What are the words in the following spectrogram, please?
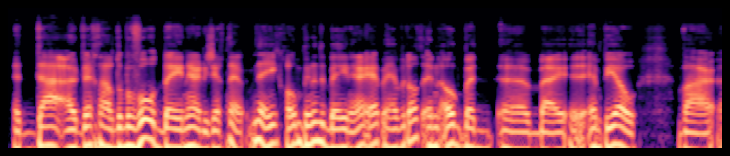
het daaruit weg te halen door bijvoorbeeld BNR die zegt nee, nee gewoon binnen de BNR app hebben we dat en ook bij, uh, bij NPO waar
